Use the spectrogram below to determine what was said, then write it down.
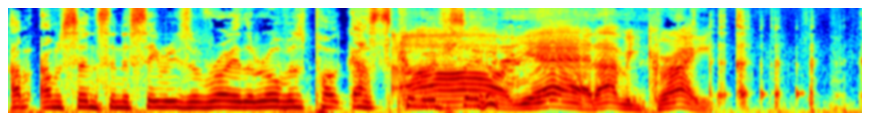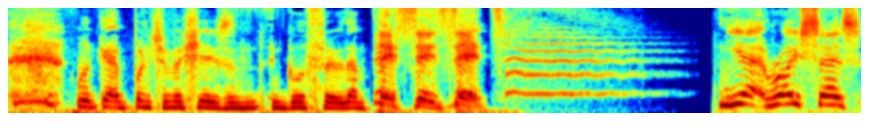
I'm, I'm sensing a series of Roy the Rovers podcasts coming Oh soon. yeah, that'd be great. We'll get a bunch of issues and, and go through them. this is it. Yeah, Roy says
